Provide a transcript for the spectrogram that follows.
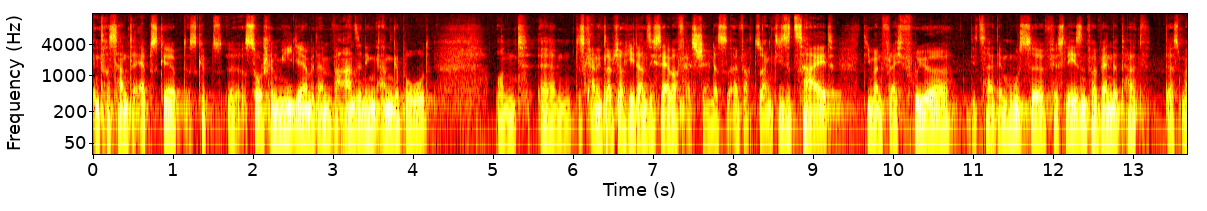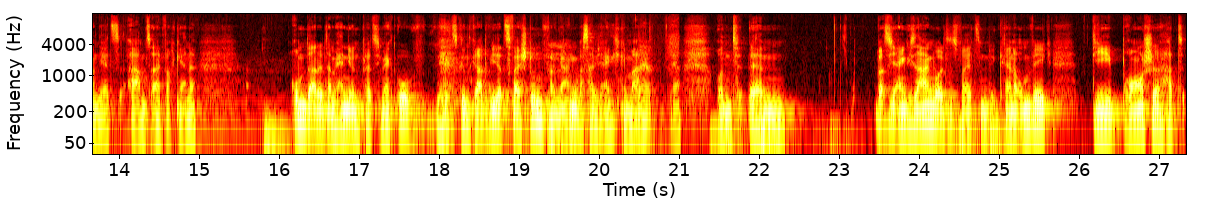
interessante Apps gibt. Es gibt äh, Social Media mit einem wahnsinnigen Angebot. Und ähm, das kann, glaube ich, auch jeder an sich selber feststellen, dass einfach sozusagen diese Zeit, die man vielleicht früher, die Zeit der Muße fürs Lesen verwendet hat, dass man jetzt abends einfach gerne rumdaddelt am Handy und plötzlich merkt, oh, jetzt sind gerade wieder zwei Stunden vergangen, mhm. was habe ich eigentlich gemacht? Ja. Ja. Und ähm, was ich eigentlich sagen wollte, das war jetzt ein kleiner Umweg, die Branche hat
